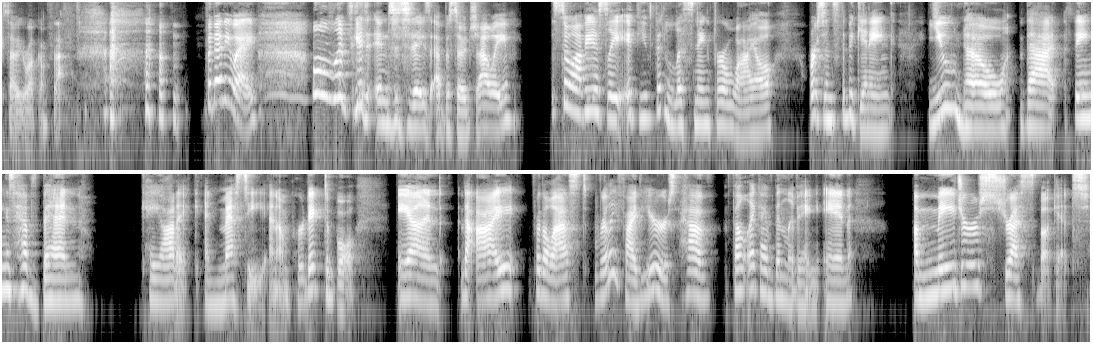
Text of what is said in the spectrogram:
So you're welcome for that. but anyway, well, let's get into today's episode, shall we? So obviously, if you've been listening for a while or since the beginning, you know that things have been chaotic and messy and unpredictable. And that I, for the last really five years, have felt like I've been living in a major stress bucket,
